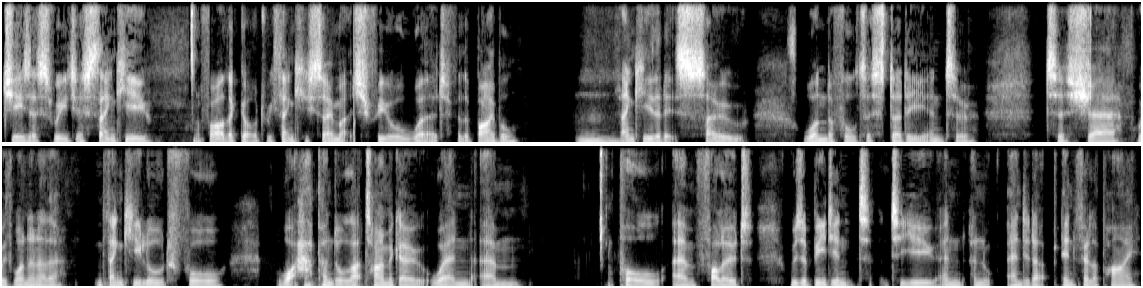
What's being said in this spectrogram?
jesus we just thank you father god we thank you so much for your word for the bible. Mm, thank you that it's so wonderful to study and to to share with one another. And thank you lord for what happened all that time ago when um paul um followed was obedient to you and and ended up in philippi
